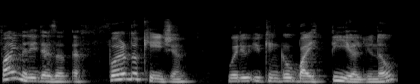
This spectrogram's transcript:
Finally, there's a, a third occasion where you, you can go by feel, you know.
